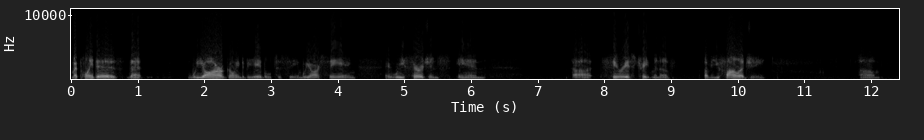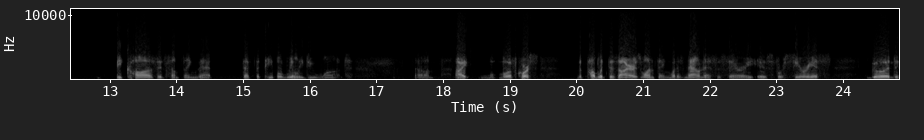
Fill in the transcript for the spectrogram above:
my point is that we are going to be able to see, and we are seeing a resurgence in uh, serious treatment of, of ufology um, because it's something that, that the people really do want. Um, I, well, of course, the public desire is one thing. What is now necessary is for serious, good,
